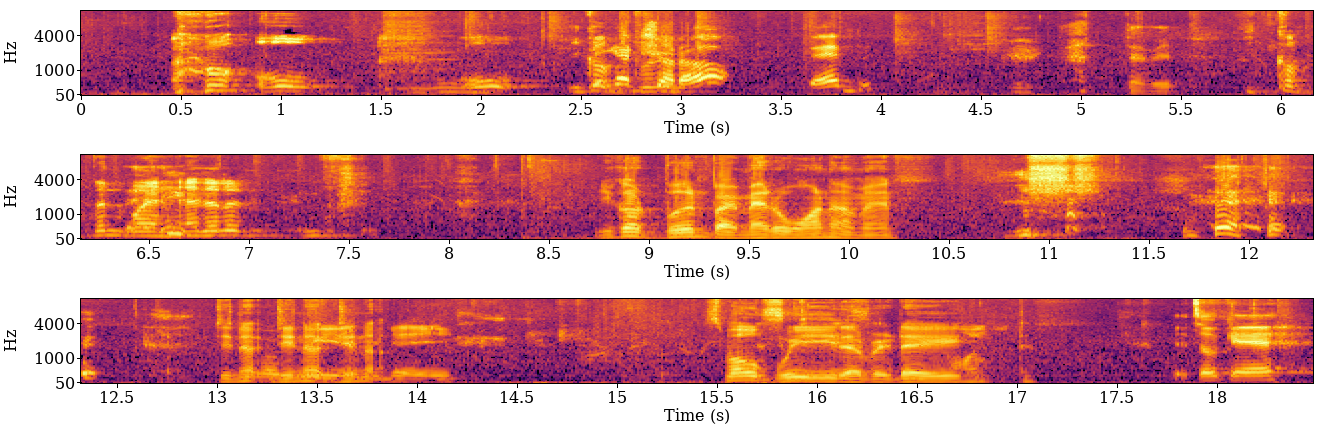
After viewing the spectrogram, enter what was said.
oh, oh, oh, you You got get burned. shut off. Dead. Damn it. You got burned by a Netherlands. You got burned by marijuana, man. do you know? Do you know? Do you know? Day. Smoke weed every day. It's okay.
